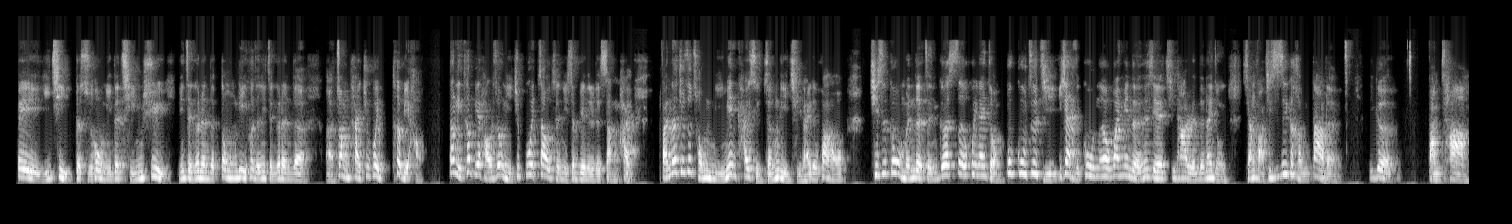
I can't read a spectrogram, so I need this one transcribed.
被遗弃的时候，你的情绪、你整个人的动力或者你整个人的呃状态就会特别好。当你特别好的时候，你就不会造成你身边的人的伤害。反正就是从里面开始整理起来的话哦，其实跟我们的整个社会那种不顾自己，一下子顾那外面的那些其他人的那种想法，其实是一个很大的一个反差。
